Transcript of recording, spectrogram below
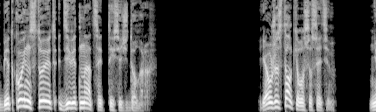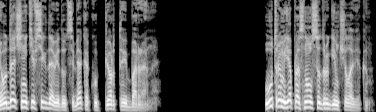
Биткоин стоит 19 тысяч долларов. Я уже сталкивался с этим. Неудачники всегда ведут себя, как упертые бараны. Утром я проснулся другим человеком.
